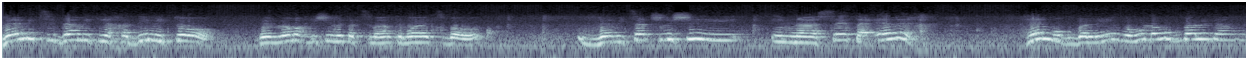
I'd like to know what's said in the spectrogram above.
והם מצידם מתייחדים איתו, והם לא מרגישים את עצמם כמו האצבעות, ומצד שלישי, אם נעשה את הערך, הם מוגבלים והוא לא מוגבל לגמרי.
